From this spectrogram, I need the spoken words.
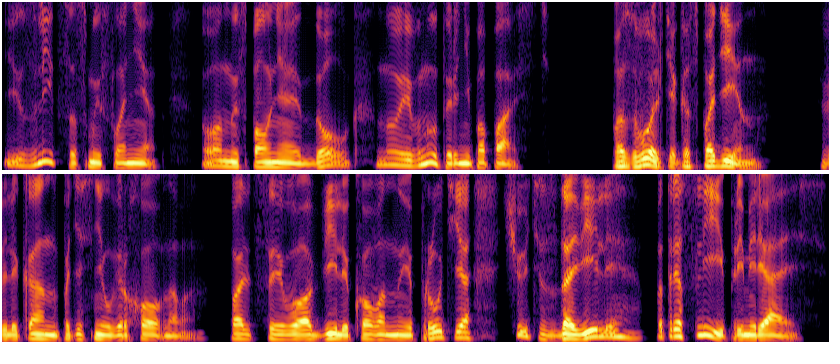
И злиться смысла нет. Он исполняет долг, но и внутрь не попасть. «Позвольте, господин!» Великан потеснил Верховного. Пальцы его обвили кованные прутья, чуть сдавили, потрясли, примиряясь.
